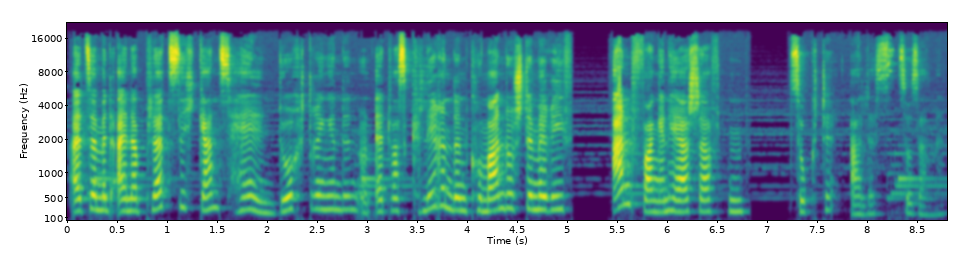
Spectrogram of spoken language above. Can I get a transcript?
als er mit einer plötzlich ganz hellen, durchdringenden und etwas klirrenden Kommandostimme rief Anfangen, Herrschaften, zuckte alles zusammen.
